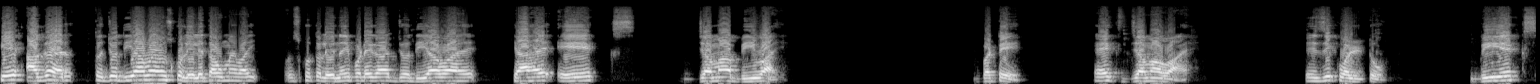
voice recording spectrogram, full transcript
कि अगर तो जो दिया हुआ है उसको ले लेता हूँ मैं भाई। उसको तो लेना ही पड़ेगा। जो दिया हुआ है, क्या है? एक्स जमा बी वाई बटे एक्स जमा Y is equal to B X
